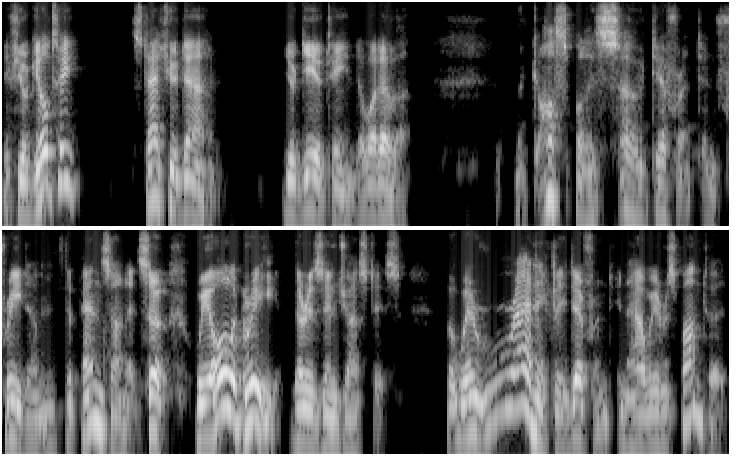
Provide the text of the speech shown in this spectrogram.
If you're guilty, statue down, you're guillotined or whatever the gospel is so different and freedom depends on it. So we all agree there is injustice, but we're radically different in how we respond to it.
